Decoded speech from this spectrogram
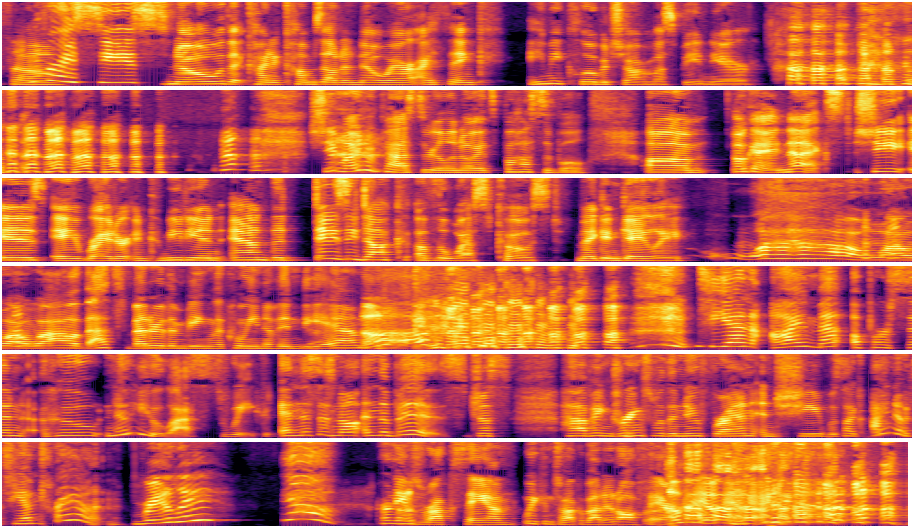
So whenever I see snow that kind of comes out of nowhere, I think Amy Klobuchar must be near. she might have passed through Illinois. It's possible. Um, okay, next. She is a writer and comedian and the Daisy Duck of the West Coast, Megan Gailey. Wow, wow, wow, wow. That's better than being the queen of Indiana. Tien, I met a person who knew you last week, and this is not in the biz. Just having drinks with a new friend, and she was like, I know Tien Tran. Really? Yeah. Her name's Roxanne. We can talk about it off air. Okay, okay.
